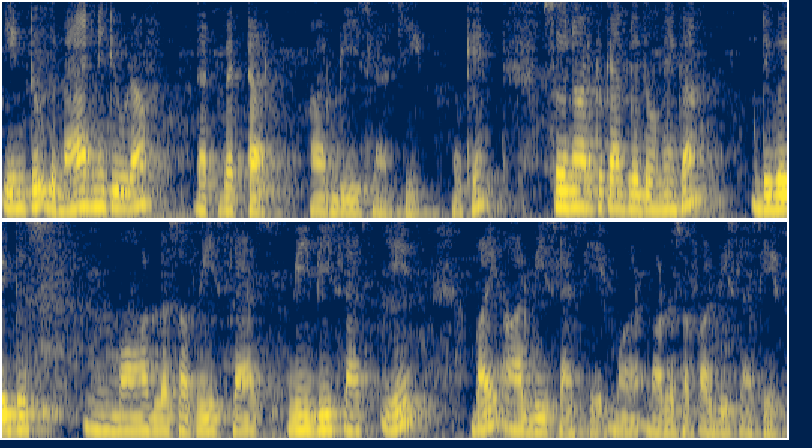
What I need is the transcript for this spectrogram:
into the magnitude of that vector or b slash a. Okay so in order to calculate the omega divide this modulus of v slash vb slash a by rb slash a modulus of rb slash a.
